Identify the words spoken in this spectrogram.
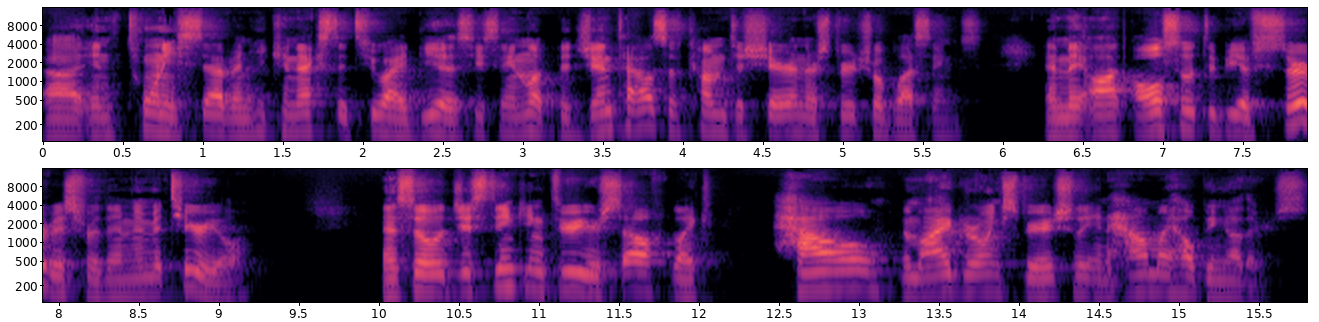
uh, in 27. He connects the two ideas. He's saying, look, the Gentiles have come to share in their spiritual blessings, and they ought also to be of service for them in material. And so just thinking through yourself, like, how am I growing spiritually and how am I helping others?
